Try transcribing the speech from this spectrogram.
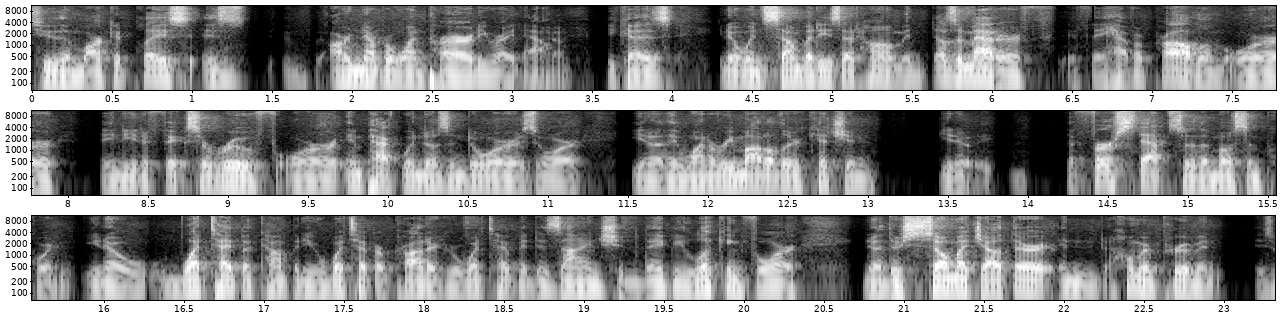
to the marketplace is our number one priority right now. Yeah. Because you know, when somebody's at home, it doesn't matter if if they have a problem or they need to fix a roof or impact windows and doors or you know they want to remodel their kitchen you know the first steps are the most important. You know what type of company or what type of product or what type of design should they be looking for? You know there's so much out there and home improvement is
